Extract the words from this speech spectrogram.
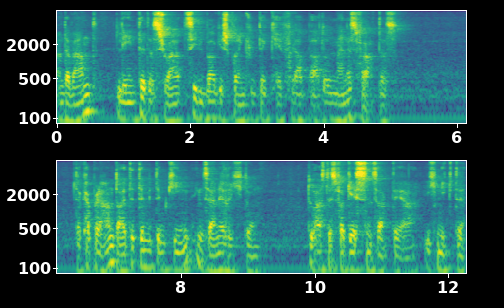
An der Wand lehnte das schwarz-silber gesprenkelte Kevlar-Paddel meines Vaters. Der Kaplan deutete mit dem Kinn in seine Richtung. Du hast es vergessen, sagte er. Ich nickte.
